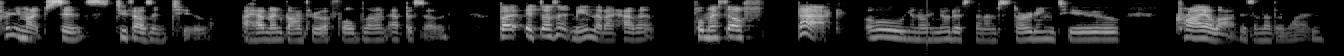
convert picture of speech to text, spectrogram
pretty much since 2002. I haven't gone through a full blown episode, but it doesn't mean that I haven't pulled myself back. Oh, you know, I noticed that I'm starting to cry a lot, is another one.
